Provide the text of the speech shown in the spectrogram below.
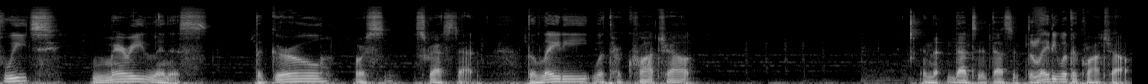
Sweet Mary Lenus. The girl, or scratch that. The lady with her crotch out. And tha- that's it, that's it. The lady with her crotch out.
